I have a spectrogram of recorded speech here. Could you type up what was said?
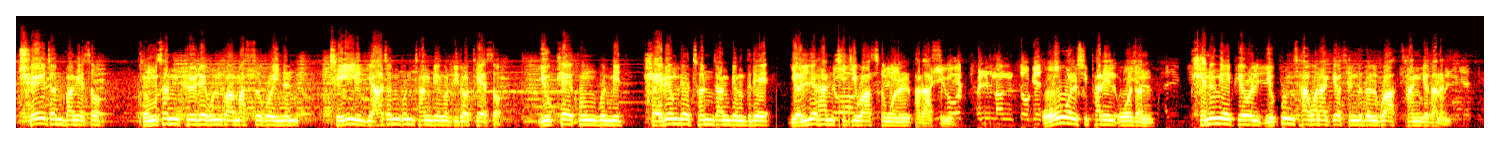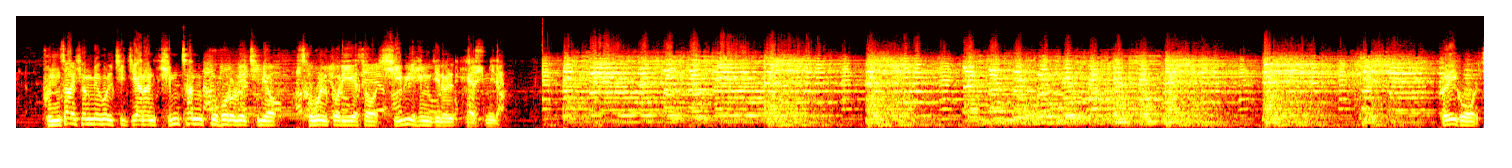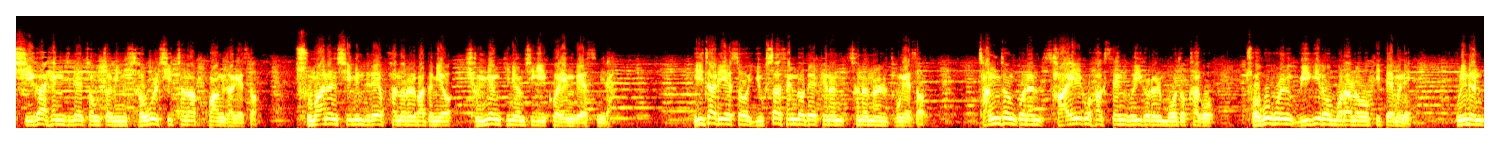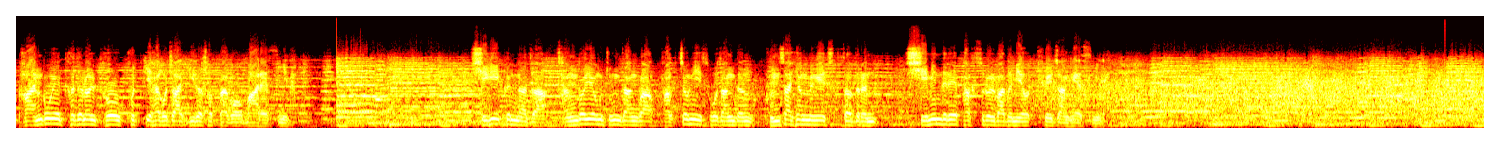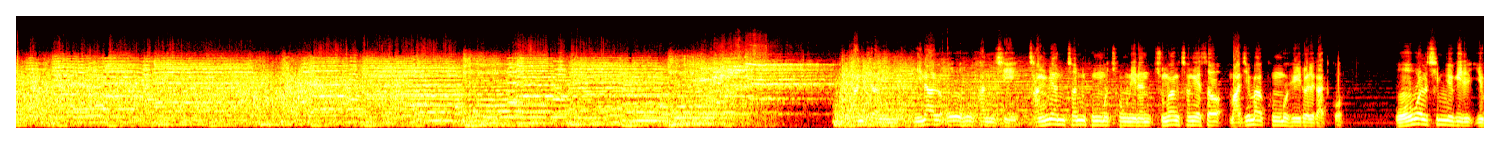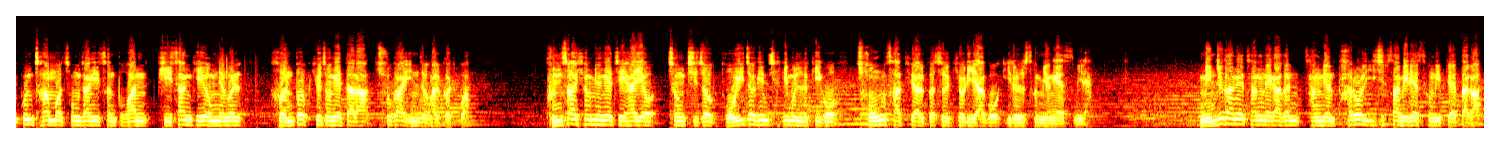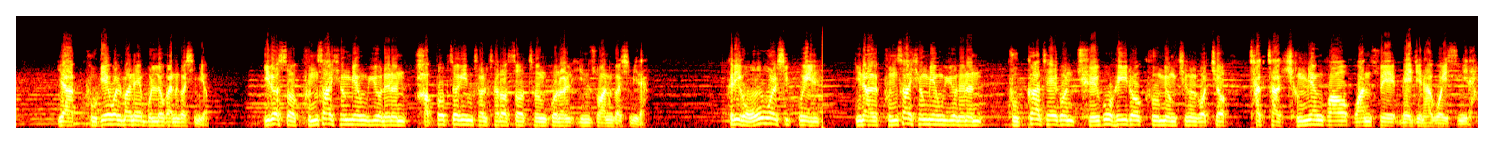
최전방에서 공산 교래군과 맞서고 있는 제1야전군 장병을 비롯해서 육해 공군 및 해병대 전 장병들의 열렬한 지지와 성원을 받았습니다. 5월 18일 오전 태능의 별 육군사관학교 생도들과 상교단은 군사혁명을 지지하는 힘찬 구호를 외치며 서울 거리에서 시위 행진을 했습니다. 그리고 시가 행진의 정점인 서울시청 앞 광장에서 수많은 시민들의 환호를 받으며 혁명 기념식이 거행되었습니다. 이 자리에서 육사생도 대표는 선언을 통해서 장 정권은 4.19 학생 의거를 모독하고 조국을 위기로 몰아넣었기 때문에 우리는 반공의 터전을 더욱 굳게 하고자 일어섰다고 말했습니다. 시기 끝나자 장도영 중장과 박정희 소장 등 군사혁명의 집사들은 시민들의 박수를 받으며 퇴장했습니다. 한편 이날 오후 1시 장면 전 국무총리는 중앙청에서 마지막 국무회의를 갖고 5월 16일 육군 참모총장이 선포한 비상계엄령을 헌법 규정에 따라 추가 인정할 것과 군사혁명에 제하여 정치적 도의적인 책임을 느끼고 총사퇴할 것을 결의하고 이를 성명했습니다. 민주당의 장내각은 작년 8월 23일에 성립됐다가 약 9개월 만에 물러간 것이며 이로써 군사혁명위원회는 합법적인 절차로서 정권을 인수한 것입니다. 그리고 5월 19일 이날 군사혁명위원회는 국가재건 최고회의로 그 명칭을 거쳐 착착 혁명과업 완수에 매진하고 있습니다.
